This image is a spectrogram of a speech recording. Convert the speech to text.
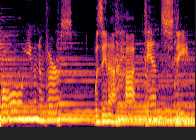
whole universe was in a hot, dense state.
